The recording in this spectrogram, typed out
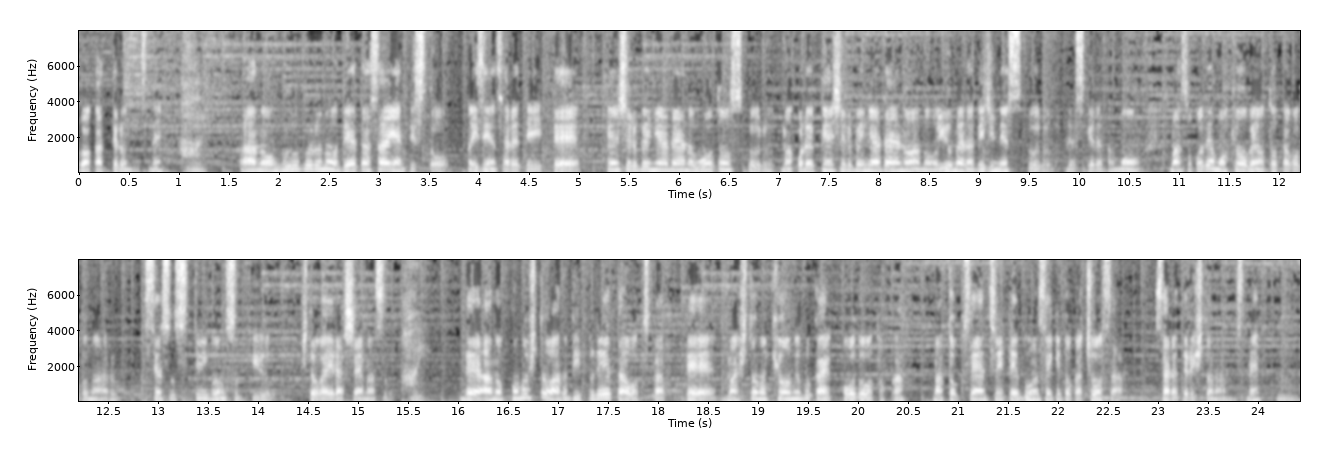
分かってるんですね。はい。あの、Google のデータサイエンティスト以前されていて、ペンシルベニア大のウォートンスクール、まあこれペンシルベニア大のあの有名なビジネススクールですけれども、まあそこでも教鞭を取ったことのあるセス・スティーブンスっていう人がいらっしゃいます。はい。で、あの、この人はあのビッグデータを使って、まあ人の興味深い行動とか、まあ特性について分析とか調査されてる人なんですね。うん、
